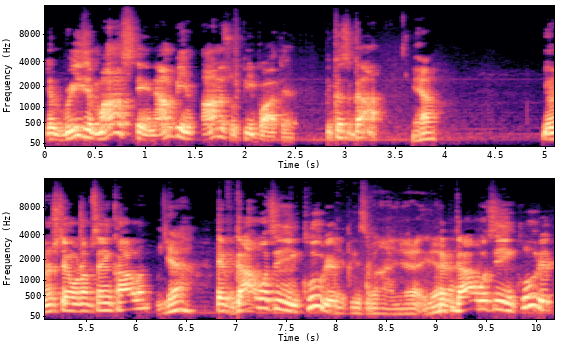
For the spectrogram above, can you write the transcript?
the reason mine stand i'm being honest with people out there because of god yeah, you understand what i'm saying colin yeah, if god wasn't included He's mine, yeah, If. God wasn't included,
